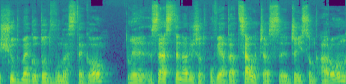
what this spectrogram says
7 do 12. Za scenariusz odpowiada cały czas Jason Aaron,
